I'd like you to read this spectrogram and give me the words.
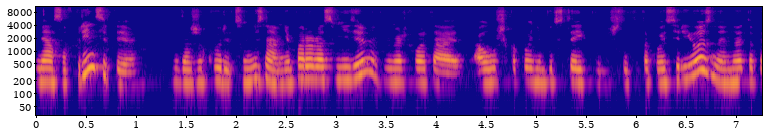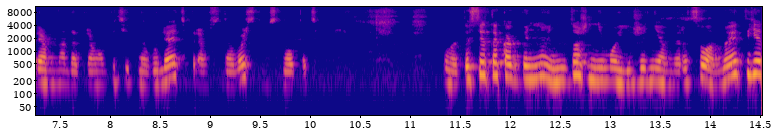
мясо в принципе, даже курицу. Не знаю, мне пару раз в неделю, например, хватает. А уж какой-нибудь стейк или что-то такое серьезное, но это прям надо прям аппетитно гулять, прям с удовольствием слопать. Вот. То есть это как бы, ну, не- тоже не мой ежедневный рацион. Но это я,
